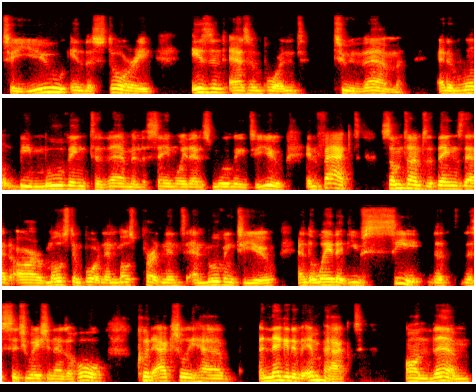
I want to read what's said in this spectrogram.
to you in the story isn't as important to them and it won't be moving to them in the same way that it's moving to you. In fact, sometimes the things that are most important and most pertinent and moving to you and the way that you see the, the situation as a whole could actually have a negative impact on them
